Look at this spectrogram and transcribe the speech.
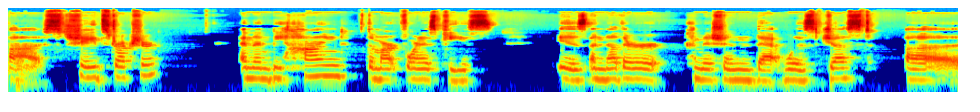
uh, shade structure. And then behind the Marc Fornes piece is another commission that was just uh,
